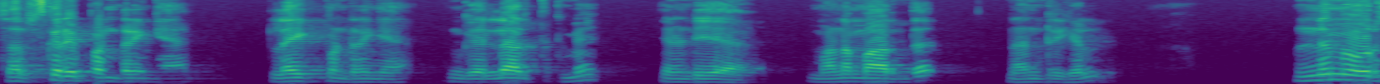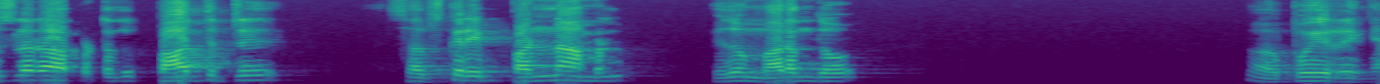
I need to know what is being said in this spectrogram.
சப்ஸ்கிரைப் பண்ணுறீங்க லைக் பண்ணுறீங்க உங்கள் எல்லாத்துக்குமே என்னுடைய மனமார்ந்த நன்றிகள். இன்னுமே ஒரு சிலர் ஆப்பட்டது பார்த்துட்டு சப்ஸ்கிரைப் பண்ணாமல் ஏதோ மறந்தோ போயிடுறீங்க.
